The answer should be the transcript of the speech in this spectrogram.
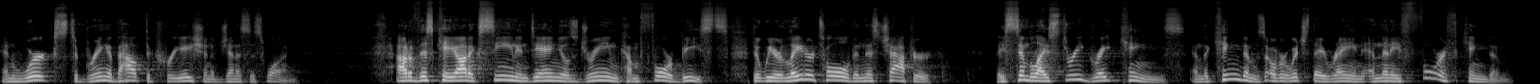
and works to bring about the creation of Genesis 1. Out of this chaotic scene in Daniel's dream come four beasts that we are later told in this chapter. They symbolize three great kings and the kingdoms over which they reign, and then a fourth kingdom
